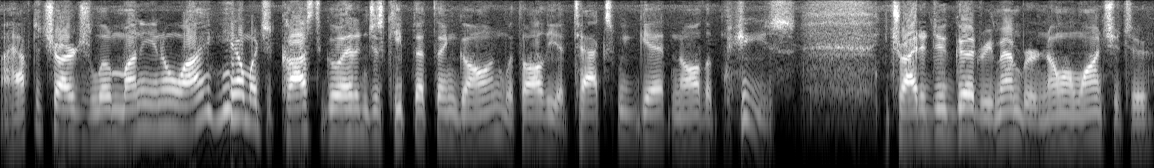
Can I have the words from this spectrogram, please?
I have to charge a little money. You know why? You know how much it costs to go ahead and just keep that thing going with all the attacks we get and all the peace. You try to do good, remember, no one wants you to.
